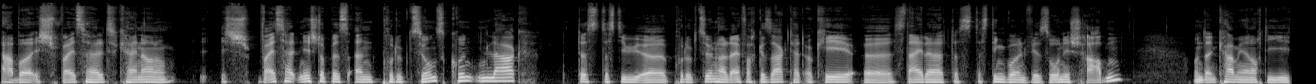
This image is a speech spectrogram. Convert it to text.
Aber ich weiß halt, keine Ahnung, ich weiß halt nicht, ob es an Produktionsgründen lag, dass, dass die äh, Produktion halt einfach gesagt hat, okay, äh, Snyder, das, das Ding wollen wir so nicht haben. Und dann kam ja noch die,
